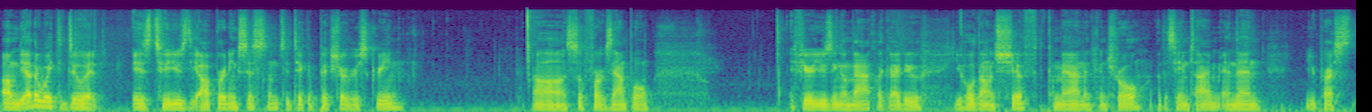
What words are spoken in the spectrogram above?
Um, the other way to do it is to use the operating system to take a picture of your screen. Uh, so for example, if you're using a Mac like I do, you hold down Shift, Command, and Control at the same time, and then you press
